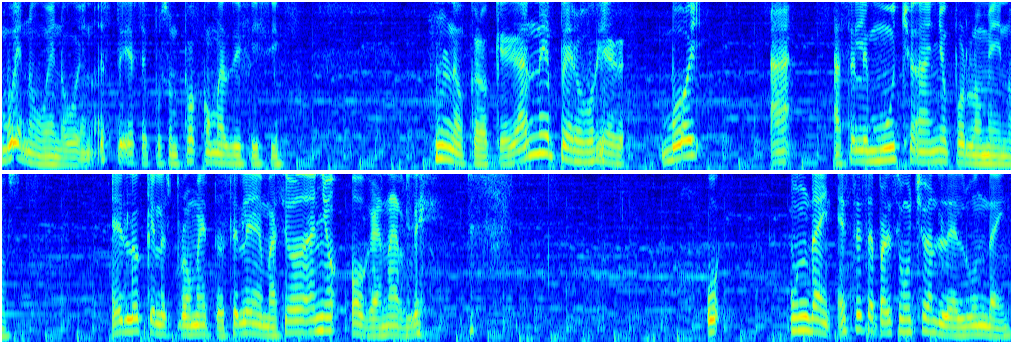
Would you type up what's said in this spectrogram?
Bueno, bueno, bueno. Esto ya se puso un poco más difícil. No creo que gane, pero voy a... Voy a hacerle mucho daño por lo menos. Es lo que les prometo, hacerle demasiado daño o ganarle. Uy, Undyne, este se parece mucho al del Undyne.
